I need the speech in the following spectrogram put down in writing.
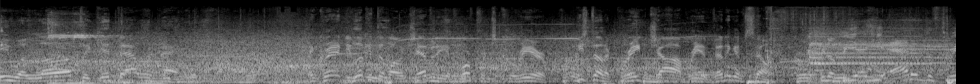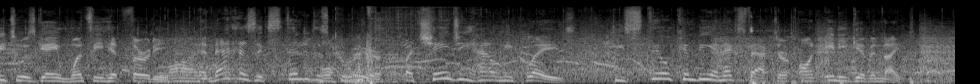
He would love to get that one back. And Grant, you look at the longevity of Horford's career. He's done a great job reinventing himself. You know, BA, he added the three to his game once he hit 30, and that has extended his career by changing how he plays. He still can be an X factor on any given night.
